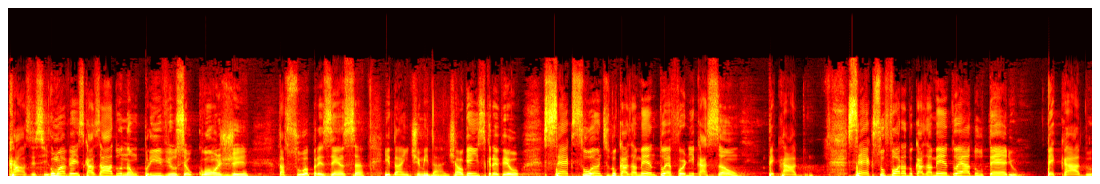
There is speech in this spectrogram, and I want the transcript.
Case-se. Uma vez casado, não prive o seu cônjuge da sua presença e da intimidade. Alguém escreveu: sexo antes do casamento é fornicação, pecado. Sexo fora do casamento é adultério pecado.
